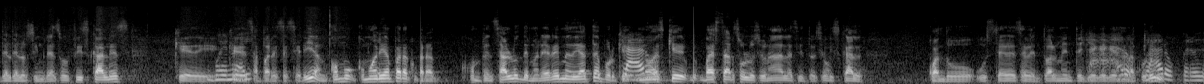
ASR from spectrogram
de, los ingresos fiscales que, desaparecerían. ¿Cómo, ¿Cómo harían para, para compensarlos de manera inmediata? Porque no es que va a estar solucionada la situación fiscal cuando ustedes eventualmente lleguen a la curul. Claro, pero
